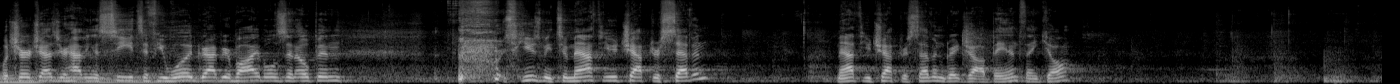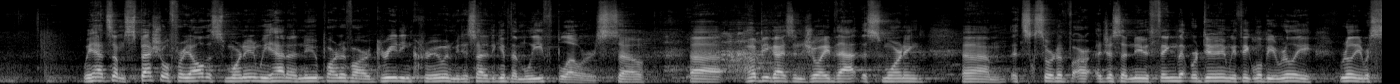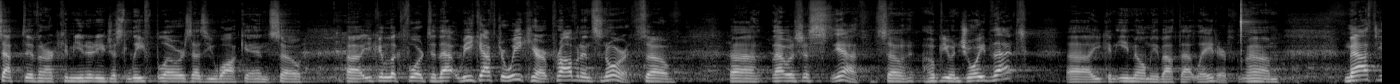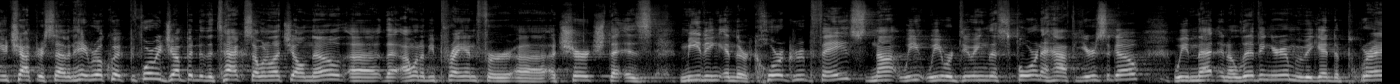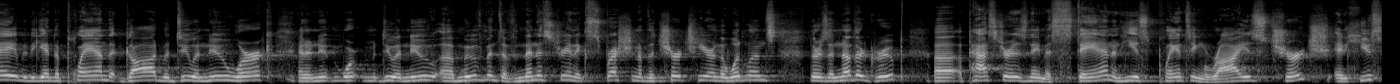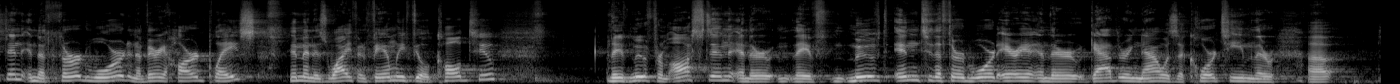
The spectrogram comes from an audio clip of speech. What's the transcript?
Well, church, as you're having a seat, if you would, grab your Bibles and open, excuse me, to Matthew chapter 7. Matthew chapter 7. Great job, band. Thank y'all. We had something special for y'all this morning. We had a new part of our greeting crew, and we decided to give them leaf blowers. So uh, I hope you guys enjoyed that this morning. Um, it's sort of our, just a new thing that we're doing. We think we'll be really, really receptive in our community, just leaf blowers as you walk in. So uh, you can look forward to that week after week here at Providence North. So uh, that was just, yeah. So I hope you enjoyed that. Uh, you can email me about that later. Um, Matthew chapter 7. Hey, real quick, before we jump into the text, I want to let y'all know uh, that I want to be praying for uh, a church that is meeting in their core group phase. Not we, we were doing this four and a half years ago. We met in a living room. We began to pray. We began to plan that God would do a new work and a new, do a new uh, movement of ministry and expression of the church here in the woodlands. There's another group, uh, a pastor, his name is Stan, and he is planting Rise Church in Houston in the third ward in a very hard hard place him and his wife and family feel called to. They've moved from Austin and they're, they've moved into the third ward area and they're gathering now as a core team. They're uh,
